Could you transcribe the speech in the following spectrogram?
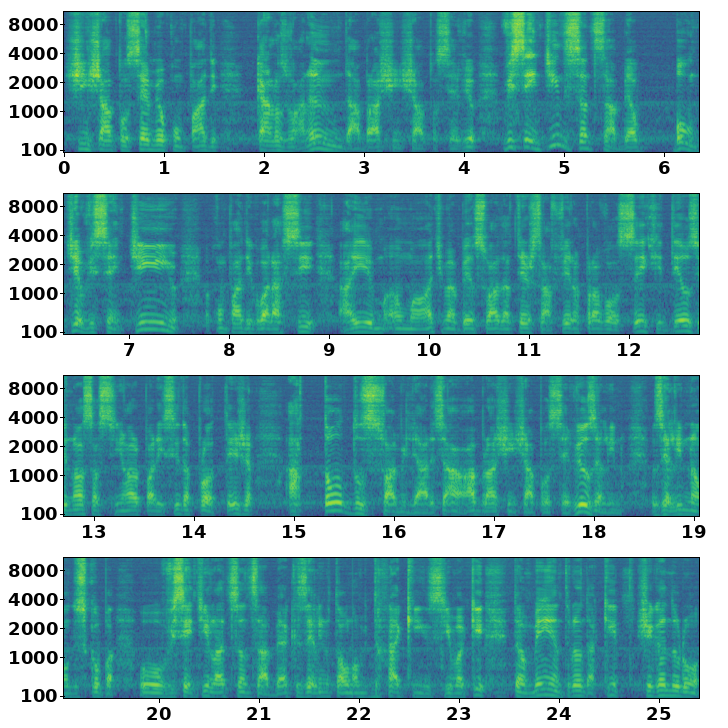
chinchado para você, meu compadre Carlos Varanda, abraço inchado pra você, viu? Vicentinho de Santa Isabel, Bom dia, Vicentinho, compadre Guaraci. Aí, uma ótima, abençoada terça-feira para você. Que Deus e Nossa Senhora Aparecida proteja a todos os familiares. Ah, abraço inchado pra você, viu, Zelino? Zelino não, desculpa, o Vicentinho lá de Santa Isabel, que Zelino tá o nome aqui em cima aqui. Também entrando aqui, chegando no,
